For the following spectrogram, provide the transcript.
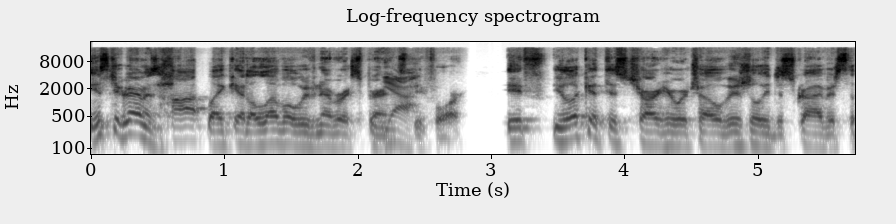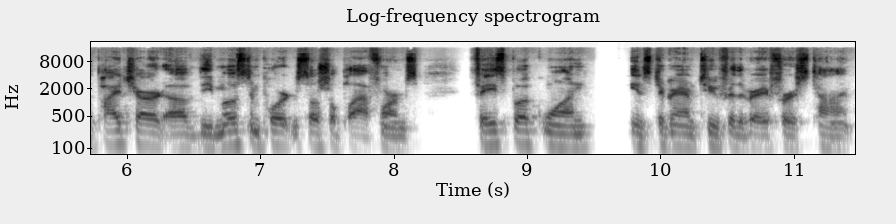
Instagram is hot, like at a level we've never experienced Yeah. before. If you look at this chart here, which I will visually describe, it's the pie chart of the most important social platforms. Facebook one, Instagram two for the very first time.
